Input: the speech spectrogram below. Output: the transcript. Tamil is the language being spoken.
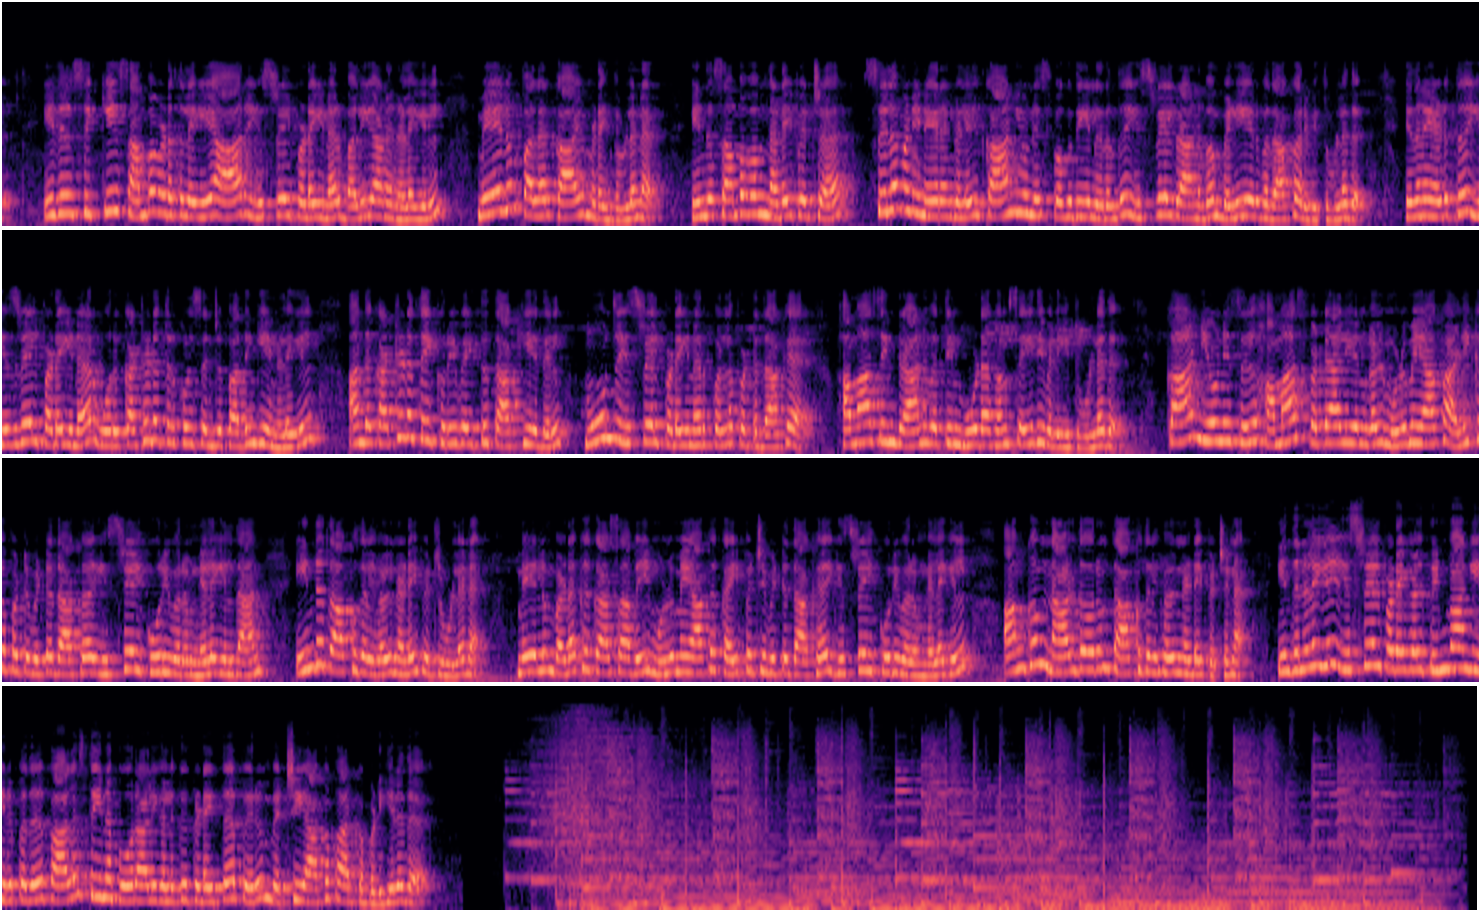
இதில் சிக்கி சம்பவ இடத்திலேயே ஆறு இஸ்ரேல் படையினர் பலியான நிலையில் மேலும் பலர் காயமடைந்துள்ளனர். இந்த சம்பவம் நடைபெற்ற சில மணி நேரங்களில் கான் யூனிஸ் பகுதியிலிருந்து இஸ்ரேல் ராணுவம் வெளியேறுவதாக அறிவித்துள்ளது. இதனையடுத்து இஸ்ரேல் படையினர் ஒரு கட்டிடத்திற்குள் சென்று பதுங்கிய நிலையில் அந்த கட்டிடத்தை குறிவைத்து தாக்கியதில் மூன்று இஸ்ரேல் படையினர் கொல்லப்பட்டதாக ஹமாஸின் இராணுவத்தின் ஊடகம் செய்தி வெளியிட்டுள்ளது. கான் யூனிஸில் ஹமாஸ் பட்டாலியன்கள் முழுமையாக அழிக்கப்பட்டு விட்டதாக இஸ்ரேல் கூறி வரும் நிலையில்தான் இந்த தாக்குதல்கள் நடைபெற்றுள்ளன. மேலும் வடக்கு காசாவை முழுமையாக கைப்பற்றிவிட்டதாக இஸ்ரேல் கூறி வரும் நிலையில் அங்கும் நாள்தோறும் தாக்குதல்கள் நடைபெற்றன. இந்த நிலையில் இஸ்ரேல் படைகள் பின்வாங்கி இருப்பது பாலஸ்தீன போராளிகளுக்கு கிடைத்த பெரும் வெற்றியாக பார்க்கப்படுகிறது.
